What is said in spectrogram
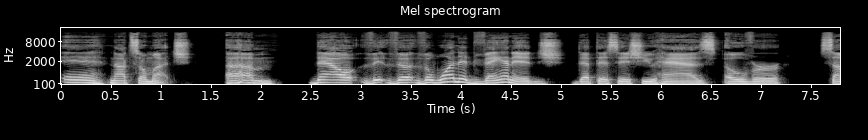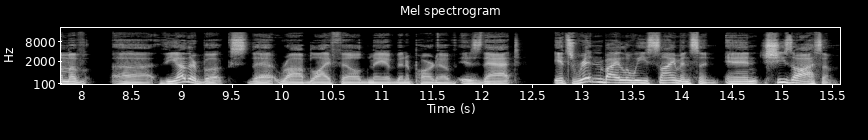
eh, not so much. Um, now the, the, the one advantage that this issue has over some of, uh, the other books that Rob Liefeld may have been a part of is that it's written by Louise Simonson and she's awesome.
